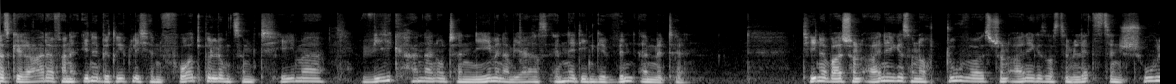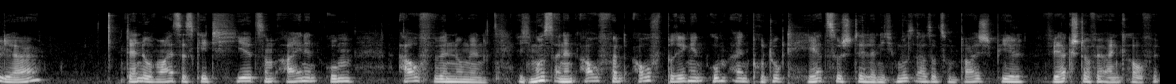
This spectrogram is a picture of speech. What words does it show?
ist gerade auf einer innerbetrieblichen Fortbildung zum Thema, wie kann ein Unternehmen am Jahresende den Gewinn ermitteln? Tina weiß schon einiges und auch du weißt schon einiges aus dem letzten Schuljahr, denn du weißt, es geht hier zum einen um Aufwendungen. Ich muss einen Aufwand aufbringen, um ein Produkt herzustellen. Ich muss also zum Beispiel Werkstoffe einkaufen.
